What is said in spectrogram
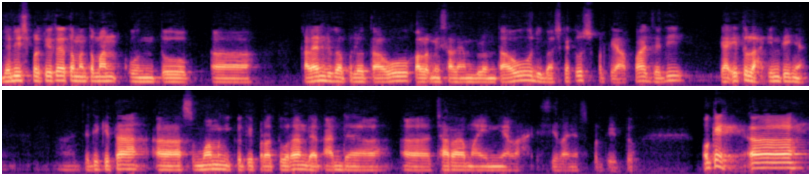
Jadi seperti itu ya teman-teman untuk uh, kalian juga perlu tahu kalau misalnya yang belum tahu di basket itu seperti apa. Jadi ya itulah intinya. Nah, jadi kita uh, semua mengikuti peraturan dan ada uh, cara mainnya lah istilahnya seperti itu. Oke, okay, uh,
